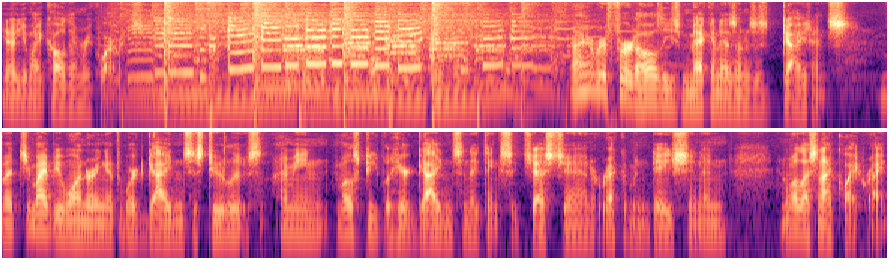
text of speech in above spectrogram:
you know you might call them requirements. I refer to all these mechanisms as guidance, but you might be wondering if the word guidance is too loose. I mean, most people hear guidance and they think suggestion or recommendation, and, and well, that's not quite right.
